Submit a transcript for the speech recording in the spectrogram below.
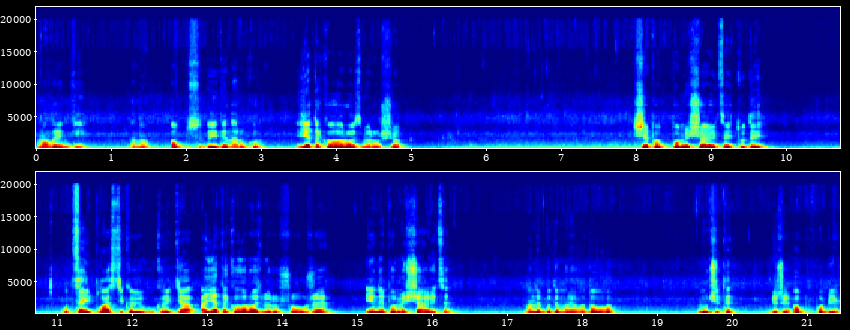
Маленький. А ну, оп, сюди йде на руку. Є такого розміру, що ще по- поміщаються й туди, у цей пластикові укриття, а є такого розміру, що вже і не поміщаються. Ну не будемо його довго мучити. Біжи, оп, побіг.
